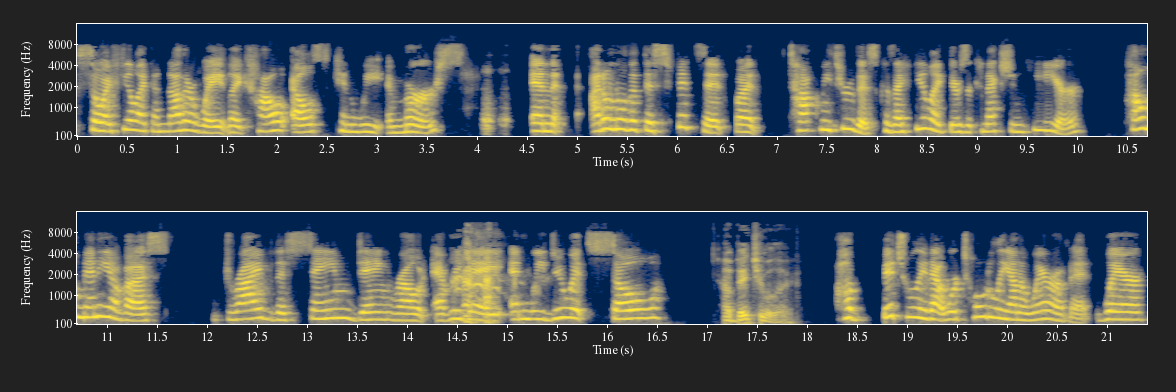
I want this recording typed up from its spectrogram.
so i feel like another way like how else can we immerse and i don't know that this fits it but talk me through this because i feel like there's a connection here how many of us drive the same dang route every day and we do it so Habitually. habitually that we're totally unaware of it where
